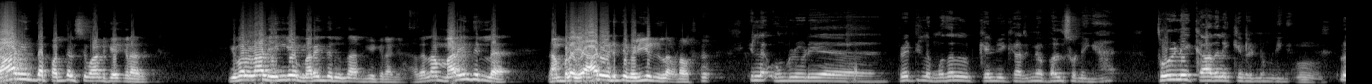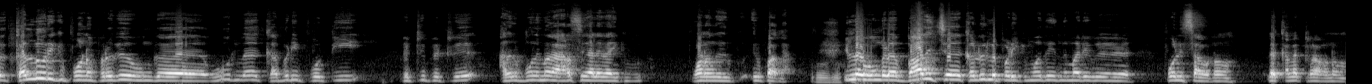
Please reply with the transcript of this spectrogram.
யார் இந்த பந்தல் சிவான்னு கேட்கிறாரு இவ்வளவு நாள் எங்கே மறைந்திருந்தான்னு கேட்கிறாங்க அதெல்லாம் மறைந்து இல்ல நம்மள யாரும் எடுத்து வெளியிடல அவ்வளவு. இல்ல உங்களுடைய பேட்டியில முதல் கேள்விக்கு அருமையா பதில் சொன்னீங்க. தொழிலை காதலிக்க வேண்டும் நீங்க. ஒரு கல்லூரிக்கு போன பிறகு உங்க ஊர்ல கபடி போட்டி வெற்றி பெற்று அதன் மூலமாக அரசு வேலை வாய்ப்பு போனவங்க இருப்ப- இருப்பாங்க. இல்ல உங்களை பாதிச்ச கல்லூரியில படிக்கும் போது இந்த மாதிரி போலீஸ் ஆகணும் இல்ல கலெக்டர் ஆகணும்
